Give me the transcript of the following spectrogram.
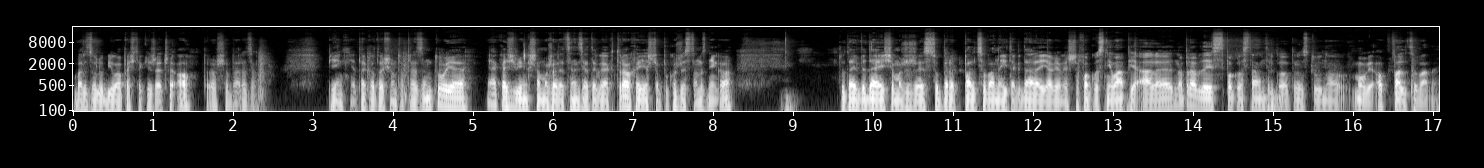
bardzo lubi łapać takie rzeczy. O, proszę bardzo. Pięknie, tak oto się to prezentuje. Jakaś większa może recenzja tego jak trochę, jeszcze pokorzystam z niego. Tutaj wydaje się może, że jest super obpalcowany i tak dalej. Ja wiem, jeszcze fokus nie łapie, ale naprawdę jest spoko stan, tylko po prostu, no mówię, obpalcowany.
